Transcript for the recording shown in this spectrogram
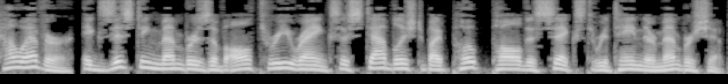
However, existing members of all three ranks established by Pope Paul VI retain their membership.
